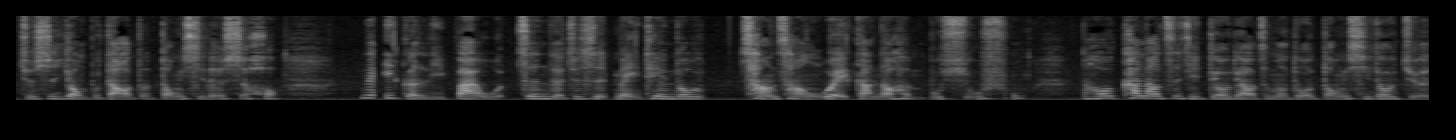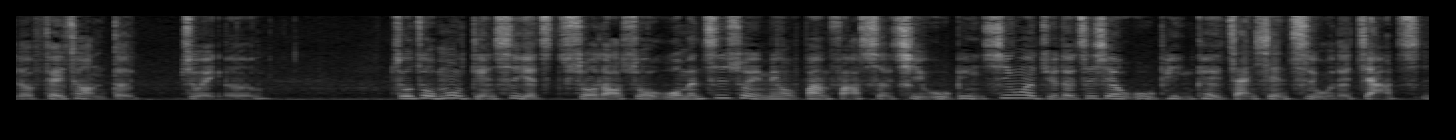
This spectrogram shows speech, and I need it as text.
就是用不到的东西的时候，那一个礼拜我真的就是每天都常常胃感到很不舒服，然后看到自己丢掉这么多东西，都觉得非常的罪恶。佐佐木典士也说到说，我们之所以没有办法舍弃物品，是因为觉得这些物品可以展现自我的价值。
